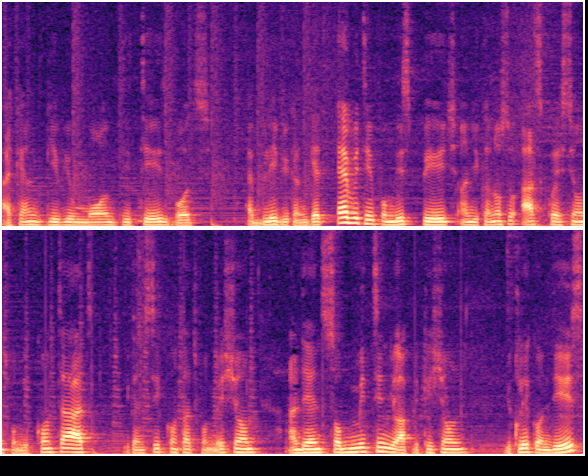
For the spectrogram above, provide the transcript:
i can't give you more details but I believe you can get everything from this page. And you can also ask questions from the contact. You can see contact information and then submitting your application. You click on this.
